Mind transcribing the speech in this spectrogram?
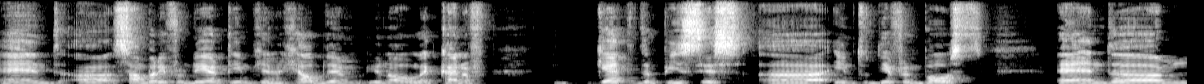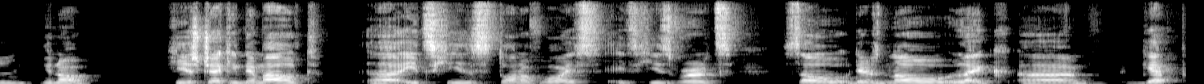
and uh, somebody from their team can help them you know like kind of get the pieces uh, into different posts. And um, you know he's checking them out. Uh, it's his tone of voice. It's his words. So there's no like uh, gap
